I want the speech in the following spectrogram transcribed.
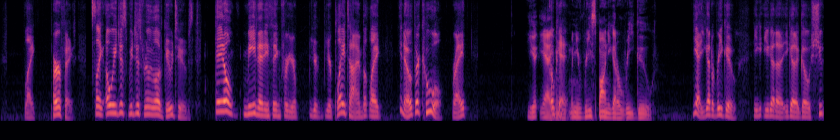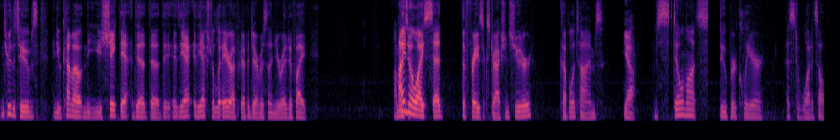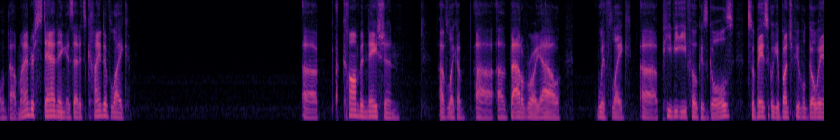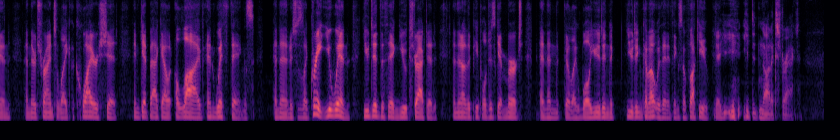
Like perfect. It's like, oh, we just we just really love goo tubes. They don't mean anything for your your your playtime, but like, you know, they're cool, right? You, yeah, Okay. When, when you respawn, you got to re-goo. Yeah, you got to regoo. You you gotta you gotta go shooting through the tubes, and you come out and you shake the the the the the, the extra layer off your epidermis, and then you're ready to fight. I'm I into- know I said the phrase extraction shooter a couple of times. Yeah, I'm still not super clear as to what it's all about. My understanding is that it's kind of like a, a combination of like a uh, a battle royale with like uh PVE focused goals. So basically a bunch of people go in and they're trying to like acquire shit and get back out alive and with things. And then it's just like, great, you win. You did the thing, you extracted. And then other people just get murked and then they're like, Well, you didn't you didn't come out with anything, so fuck you. Yeah, you, you, did not extract.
